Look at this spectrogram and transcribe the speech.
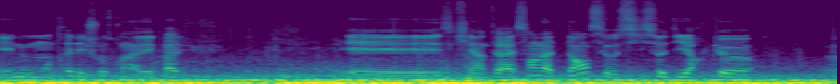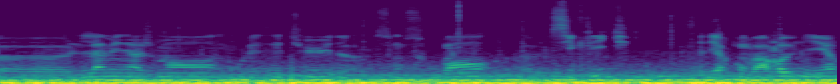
et nous montrer des choses qu'on n'avait pas vues. Et ce qui est intéressant là-dedans, c'est aussi se dire que euh, l'aménagement ou les études sont souvent euh, qu'on va revenir,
